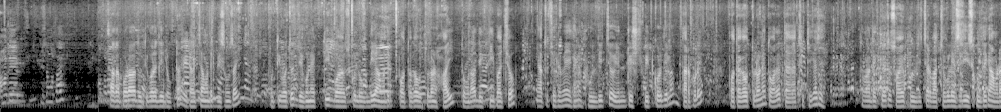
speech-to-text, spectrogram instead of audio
আমাদের কৃষ্ণমশাই। সাদা পড়া ধুতি পড়া যে লোকটা এটা হচ্ছে আমাদের বিষ্ণুসাই প্রতি বছর যে কোনো একটি বয়স্ক লোক দিয়ে আমাদের পতাকা উত্তোলন হয় তোমরা দেখতেই পাচ্ছ। এত ছেলে মেয়ে এখানে ফুল দিচ্ছে ওই জন্য একটু স্পিড করে দিলাম তারপরে পতাকা উত্তোলনে তোমাদের দেখাচ্ছি ঠিক আছে? তোমরা দেখতে পাচ্ছ সবাই ফুল দিচ্ছে আর বাচ্চাগুলো এসেছি স্কুল থেকে আমরা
